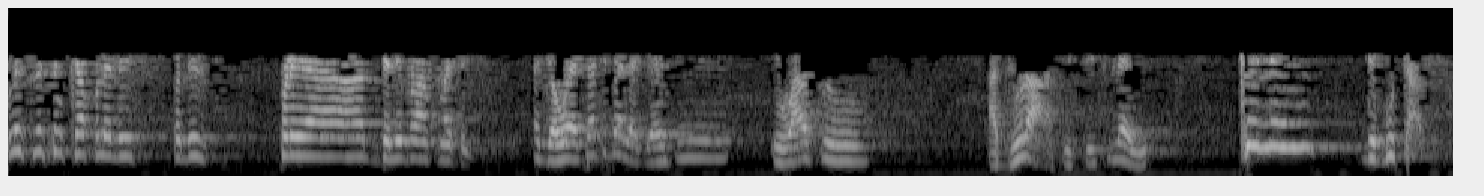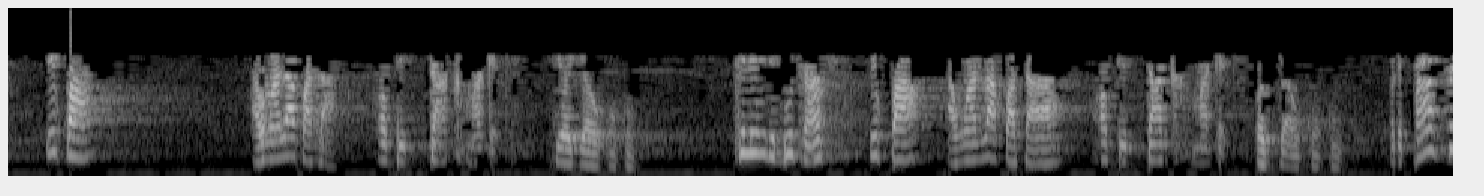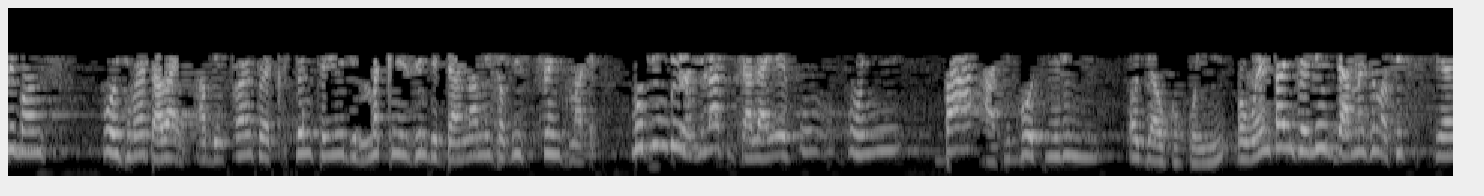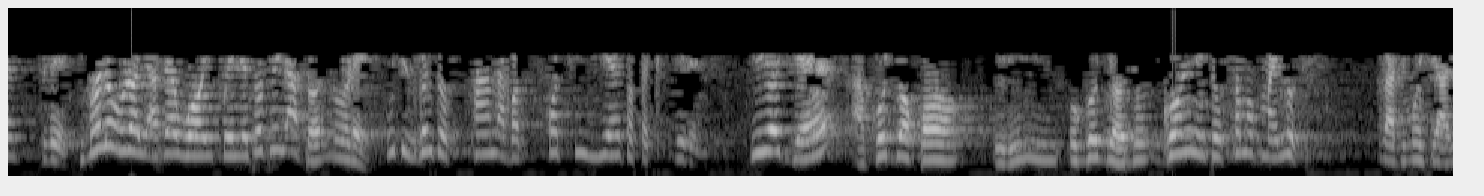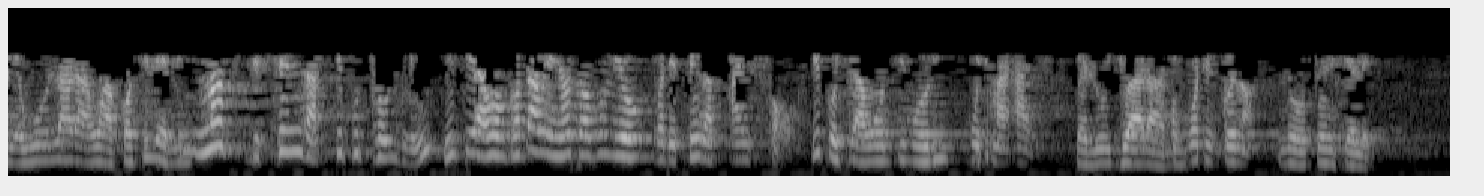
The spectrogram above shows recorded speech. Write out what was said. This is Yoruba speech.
Please listen carefully to this prayer deliverance message. ẹ jọ̀wọ́ ẹ tẹ́tí bẹ̀lẹ̀ jẹ́ sí ìwàásù àdúrà àti ìfisílẹ̀ yìí. Killing the butchers pípa àwọn alápatà of the dark market. sí ọjà òkùnkùn. Killing the butchers pípa àwọn alápatà of the dark market. ọjà òkùnkùn. For the past three months, fún oṣù mẹ́ta báyìí. I've been trying to explain to you the mechanism, the dynamics of this strange market. mo ti ń gbìyànjú láti ṣàlàyé fún fún yín bá àti bó ti rí ọjà òkùnkùn yìí. But we're entering into a new dimension of it here today, ṣùgbọ́n yìí a fẹ́ wọ ìpele tó tún yàtọ̀ nínú rẹ̀ which is going to span about 40 years of experience, tí yóò jẹ́ àkójọpọ̀ ìrírí ogójì ọdún. going into some of my notes. Nígbà tí mo ṣe àyẹ̀wò lára àwọn àkọsílẹ̀ mi. Not the thing that people told me, kì í ṣe àwọn nǹkan táwọn èèyàn sọ fún mi o. but the thing that I saw bí kò ṣe àwọn tí mo rí with my eyes pẹ̀lú ojú ara mi of what is going on. ohun tó ń ṣẹlẹ̀.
